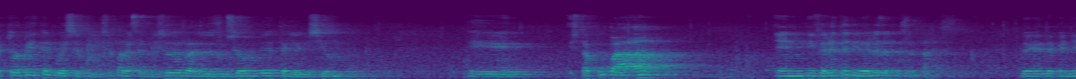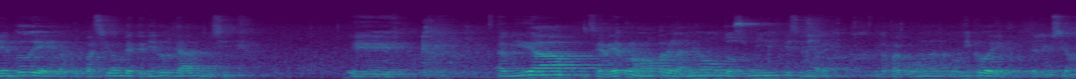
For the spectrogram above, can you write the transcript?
actualmente pues, se utiliza para el servicio de radiodifusión de televisión, eh, está ocupada en diferentes niveles de porcentajes, dependiendo de la ocupación, dependiendo de cada municipio. Eh, había, se había programado para el año 2019 el apagón analógico de televisión.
